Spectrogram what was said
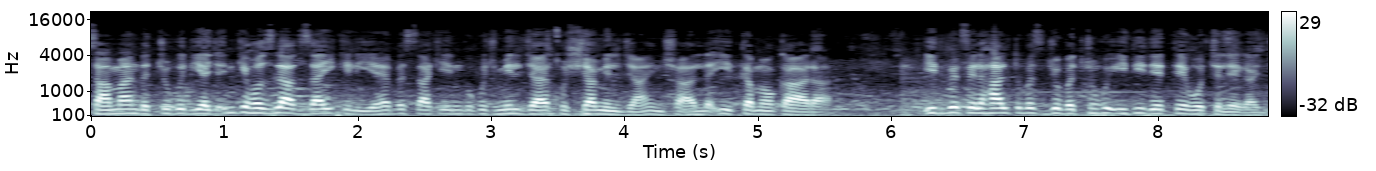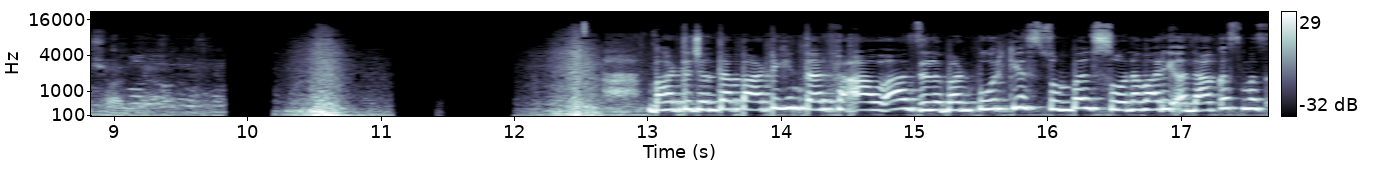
سامان بچوں کو دیا جائے۔ ان کی حوصلہ افزائی کے لیے ہے بس تاکہ ان کو کچھ مل جائے خوشیاں مل جائیں انشاءاللہ۔ عید کا موقع آ رہا۔ عید پہ فی الحال تو بس جو بچوں کو عیدی دیتے ہیں وہ چلے گا انشاءاللہ۔ بھارتی جنتا پارٹی ہند طرف آواز ضلع بنڈپور کس سمبل سوناواری علاقس مز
